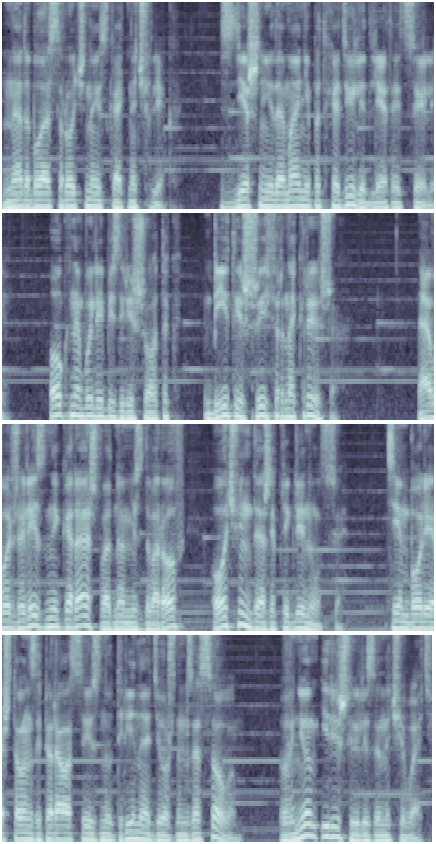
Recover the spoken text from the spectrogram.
Надо было срочно искать ночлег. Здешние дома не подходили для этой цели. Окна были без решеток, битый шифер на крышах. А вот железный гараж в одном из дворов очень даже приглянулся. Тем более, что он запирался изнутри надежным засовом. В нем и решили заночевать.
